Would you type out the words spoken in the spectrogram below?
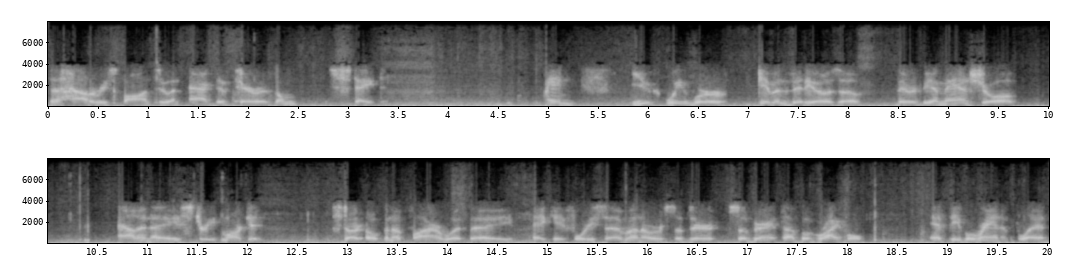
to how to respond to an active terrorism state. And you, we were given videos of there would be a man show up out in a street market start open up fire with a AK-47 or sub-variant type of rifle, and people ran and fled.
